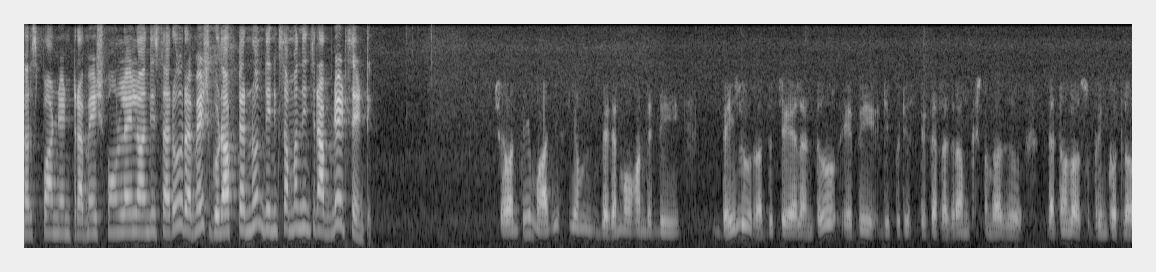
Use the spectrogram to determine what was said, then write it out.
కరస్పాండెంట్ రమేష్ ఫోన్ లైన్లో అందిస్తారు. Ramesh good afternoon. దీనికి సంబంధించిన అప్డేట్స్ ఏంటి? శ్రవంతి మాజీ సీఎం జగన్మోహన్ రెడ్డి బెయిల్ రద్దు చేయాలంటూ AP deputy speaker Raghurama Krishnaraju గతంలో సుప్రీంకోర్టులో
